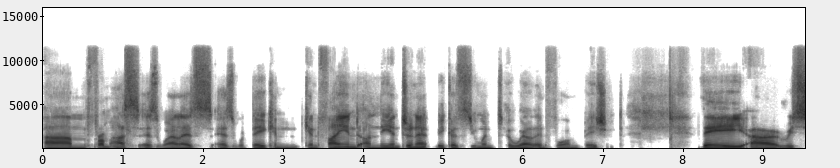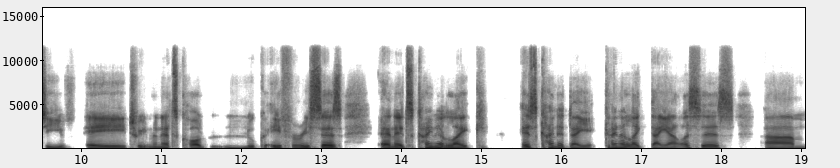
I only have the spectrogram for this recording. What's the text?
um, from us as well as as what they can can find on the internet because you want a well-informed patient. They uh, receive a treatment that's called leukapheresis, and it's kind of like it's kind of kind of like dialysis um,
